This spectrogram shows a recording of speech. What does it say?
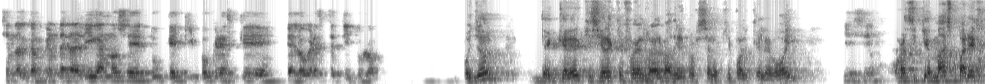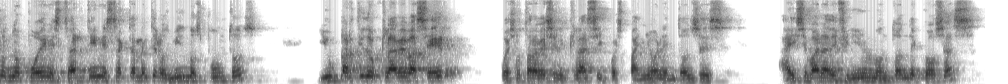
siendo el campeón de la liga. No sé, ¿tú qué equipo crees que, que logre este título? Pues yo de querer quisiera que fuera el Real Madrid porque es el equipo al que le voy. Sí, sí. Ahora sí que más parejos no pueden estar, tienen exactamente los mismos puntos y un partido clave va a ser pues otra vez el clásico español, entonces ahí se van a definir un montón de cosas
